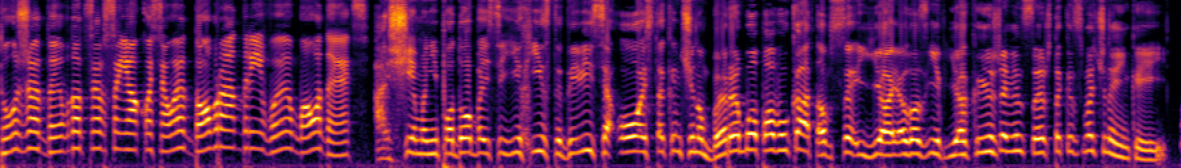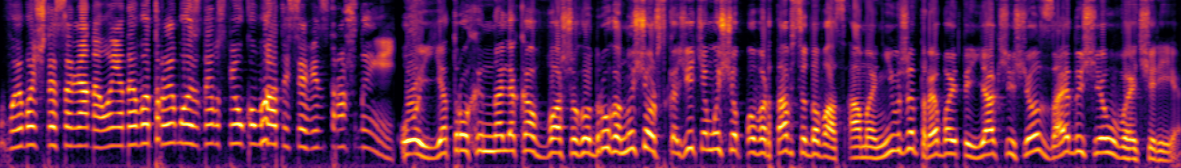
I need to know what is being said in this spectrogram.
Дуже дивно це все якось, але добре, Андрій, ви молодець. А ще мені подобається їх їсти. Дивіться, ось таким таким чином беремо павука та все, я його з'їв. Який же він все ж таки смачненький. Вибачте, селяни, але я не витримую з ним спілкуватися, він страшний. Ой, я трохи налякав вашого друга. Ну що ж, скажіть йому, щоб повертався до вас, а мені вже треба йти, якщо що, зайду ще увечері.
